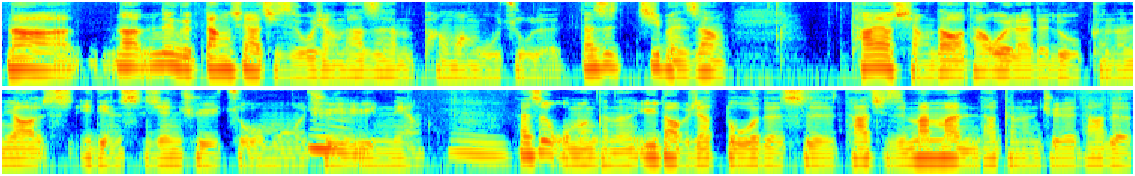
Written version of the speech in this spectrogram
那那那个当下，其实我想他是很彷徨无助的，但是基本上。他要想到他未来的路，可能要一点时间去琢磨、去酝酿。嗯，但是我们可能遇到比较多的是，他其实慢慢，他可能觉得他的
